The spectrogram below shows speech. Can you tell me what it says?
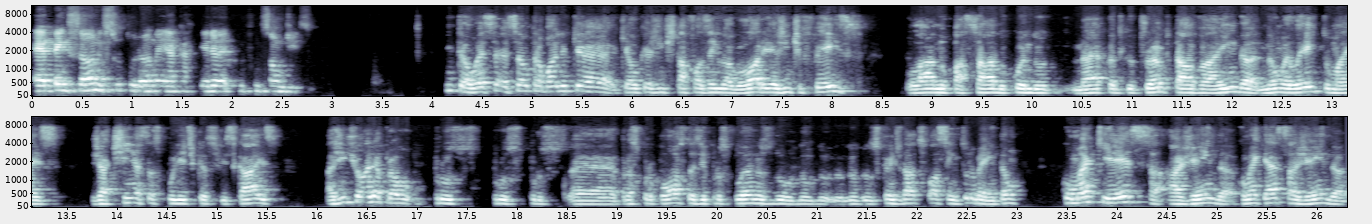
é, pensando, estruturando a carteira em função disso? Então, esse, esse, é o trabalho que é, que é o que a gente está fazendo agora e a gente fez lá no passado, quando na época que o Trump estava ainda não eleito, mas já tinha essas políticas fiscais, a gente olha para é, as propostas e para os planos do, do, do, dos candidatos e fala assim, tudo bem, então como é que essa agenda, como é que essa agenda,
